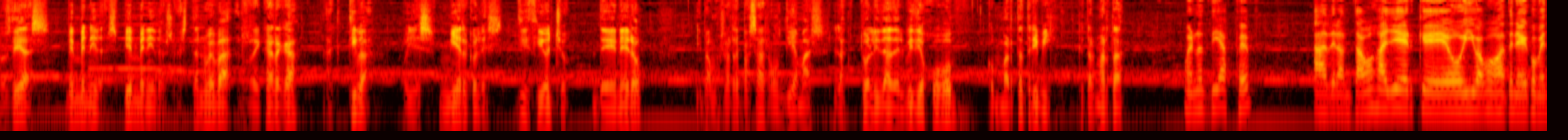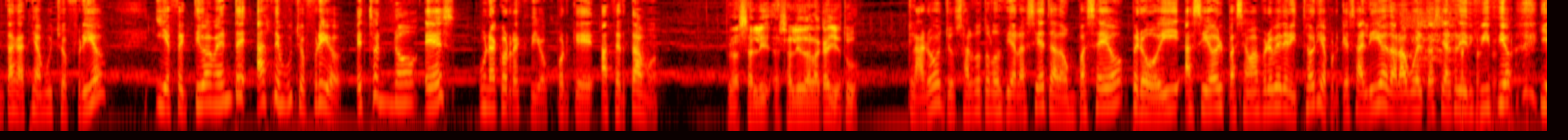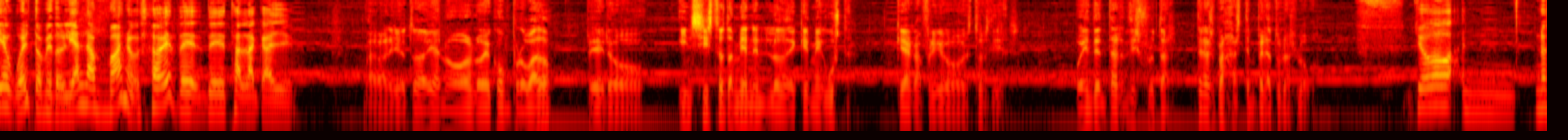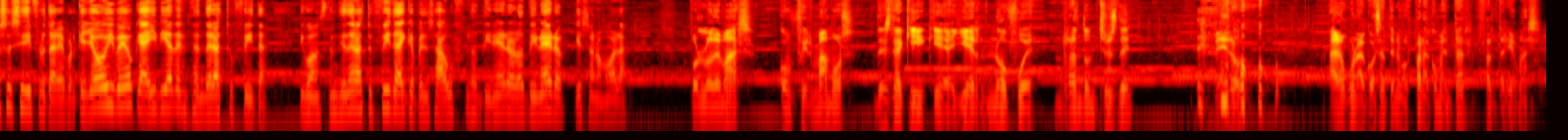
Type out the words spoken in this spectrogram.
Buenos días, bienvenidas, bienvenidos a esta nueva recarga activa. Hoy es miércoles 18 de enero y vamos a repasar un día más la actualidad del videojuego con Marta Trivi. ¿Qué tal, Marta? Buenos días, Pep. Adelantamos ayer que hoy íbamos a tener que comentar que hacía mucho frío y efectivamente hace mucho frío. Esto no es una corrección porque acertamos. ¿Pero has, sali- has salido a la calle tú? Claro, yo salgo todos los días a las 7 a dar un paseo, pero hoy ha sido el paseo más breve de la historia porque he salido, he dado la vuelta hacia el edificio y he vuelto. Me dolían las manos, ¿sabes? De, de estar en la calle. Vale, vale, yo todavía no lo he comprobado, pero insisto también en lo de que me gusta que haga frío estos días. Voy a intentar disfrutar de las bajas temperaturas luego. Yo mm, no sé si disfrutaré, porque yo hoy veo que hay días de encender la estufita. Y cuando se enciende la estufita hay que pensar, uff, los dineros, los dineros, y eso no mola. Por lo demás, confirmamos desde aquí que ayer no fue Random Tuesday, pero alguna cosa tenemos para comentar, faltaría más.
